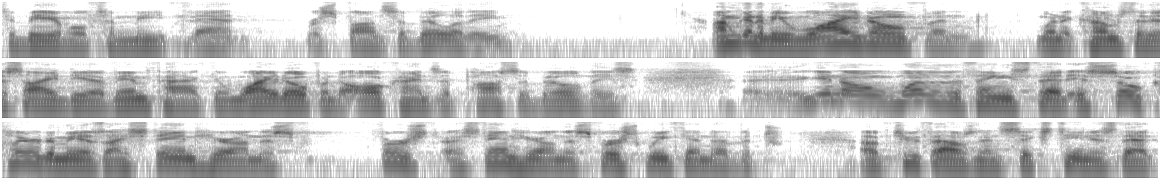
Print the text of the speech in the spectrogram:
to be able to meet that responsibility. I'm going to be wide open when it comes to this idea of impact and wide open to all kinds of possibilities. Uh, you know, one of the things that is so clear to me as I stand here on this first, I stand here on this first weekend of, the, of 2016 is that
